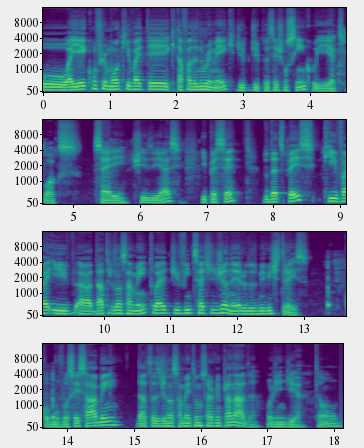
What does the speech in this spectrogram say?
O EA confirmou que vai ter. que tá fazendo remake de, de PlayStation 5 e Xbox Série X e S e PC do Dead Space, que vai. E a data de lançamento é de 27 de janeiro de 2023. Como vocês sabem, datas de lançamento não servem para nada hoje em dia. Então,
